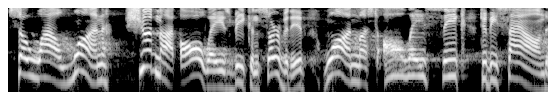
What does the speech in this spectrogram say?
So while one should not always be conservative, one must always seek to be sound.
